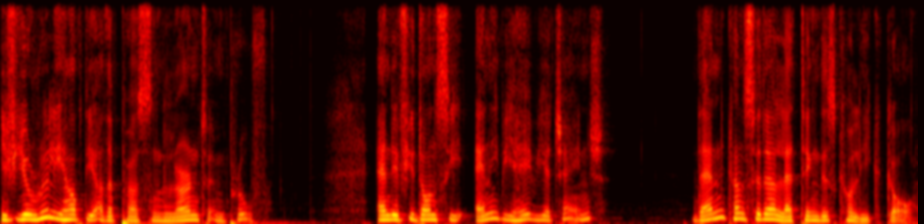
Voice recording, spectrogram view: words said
if you really help the other person learn to improve, and if you don't see any behavior change, then consider letting this colleague go.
